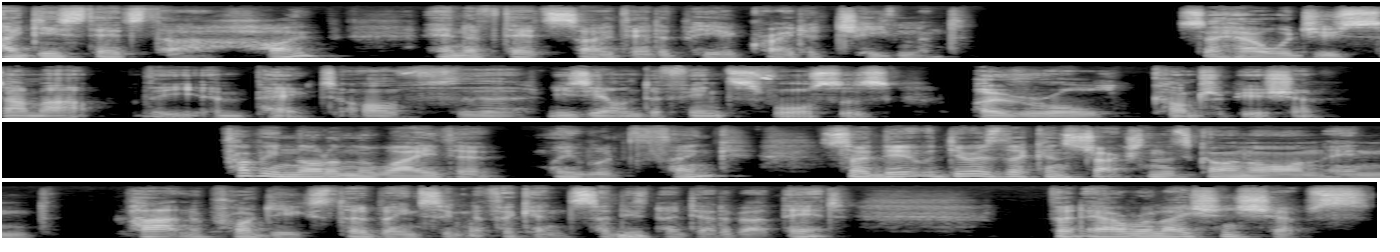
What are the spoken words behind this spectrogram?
I guess that's the hope. And if that's so, that'd be a great achievement. So, how would you sum up the impact of the New Zealand Defence Force's overall contribution? Probably not in the way that we would think. So there, there is the construction that's gone on and partner projects that have been significant. So there's no doubt about that. But our relationships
